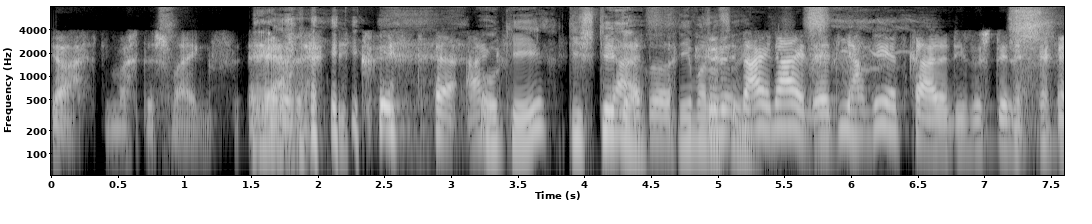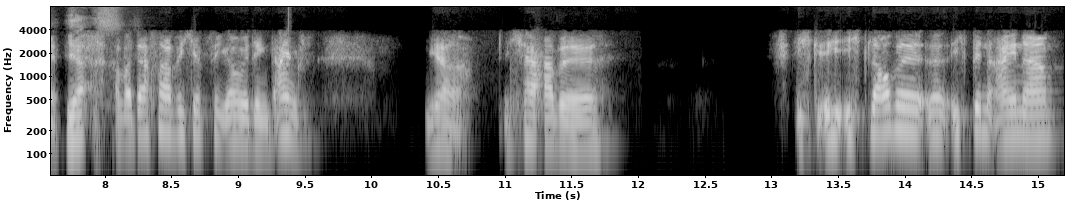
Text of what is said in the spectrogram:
Ja, die Macht des Schweigens. Ja. die größte Angst. Okay, die Stille. Ja, also, so nein, nein, äh, die haben wir jetzt gerade, diese Stille. Ja. Aber davor habe ich jetzt nicht unbedingt Angst. Ja, ich habe, ich, ich glaube, äh, ich bin einer,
